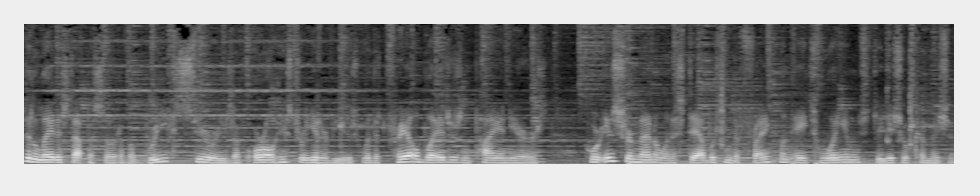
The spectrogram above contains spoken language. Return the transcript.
to the latest episode of a brief series of oral history interviews with the trailblazers and pioneers who were instrumental in establishing the Franklin H. Williams Judicial Commission.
